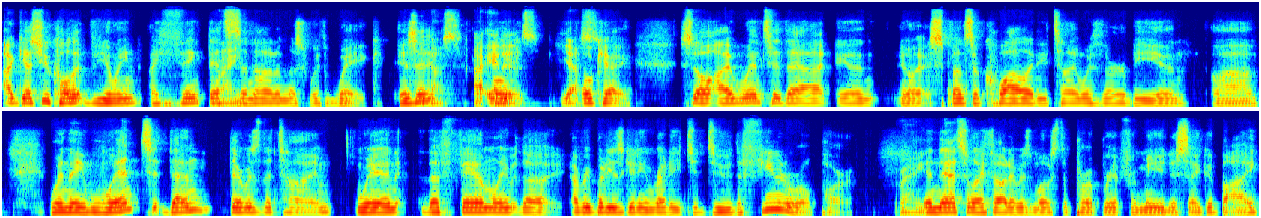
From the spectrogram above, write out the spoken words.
I guess you call it viewing. I think that's Right. synonymous with wake. Is it? Yes. Uh, it is. Okay. Yes. Okay. So I went to that and you know I spent some quality time with Irby and uh, when they went then there was the time when the family the everybody is getting ready to do the funeral part Right. and that's when I thought it was most appropriate for me to say goodbye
